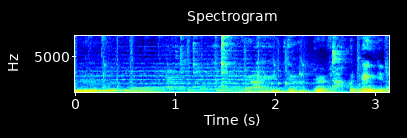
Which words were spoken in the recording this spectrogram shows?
음야 이때 그때 자꾸 땡기네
